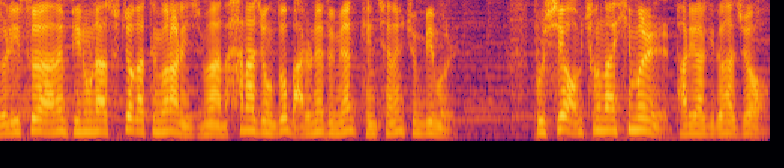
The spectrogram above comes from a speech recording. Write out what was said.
늘 있어야 하는 비누나 수저 같은 건 아니지만 하나 정도 마련해 두면 괜찮은 준비물. 불시에 엄청난 힘을 발휘하기도 하죠.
